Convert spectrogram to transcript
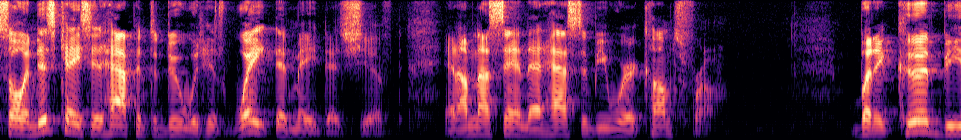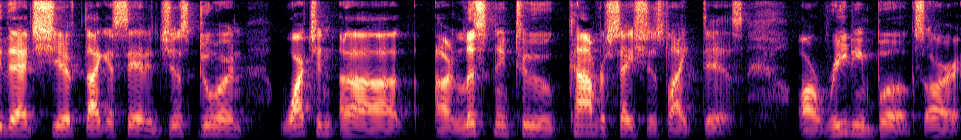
so in this case, it happened to do with his weight that made that shift. And I'm not saying that has to be where it comes from. But it could be that shift, like I said, just doing, watching, uh, or listening to conversations like this, or reading books, or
